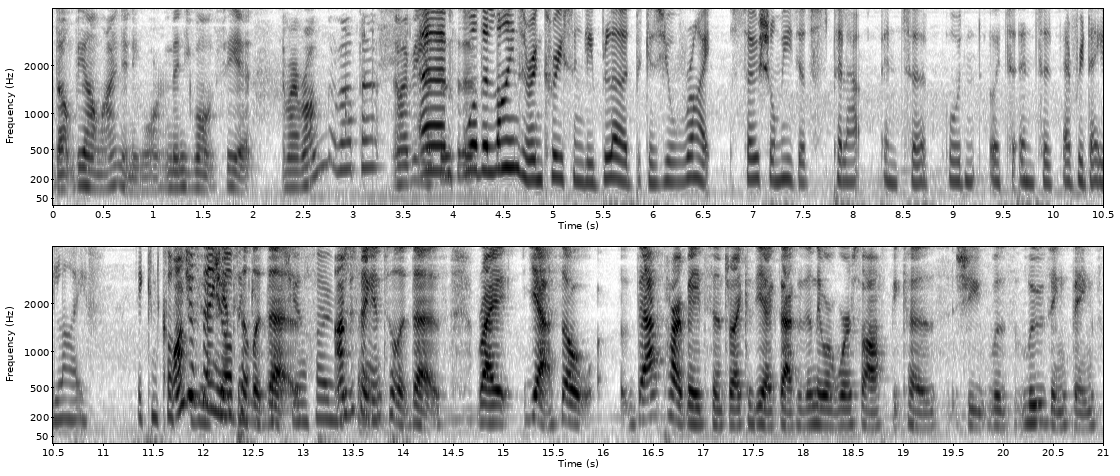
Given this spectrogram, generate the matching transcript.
don't be online anymore, and then you won't see it. Am I wrong about that? Am I being um, insensitive? Well, the lines are increasingly blurred because you're right. Social media does spill out into into, into everyday life. It can cost. Well, I'm just saying until it does. Home, I'm just so. saying until it does, right? Yeah. So that part made sense, right? Because yeah, exactly. Then they were worse off because she was losing things,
